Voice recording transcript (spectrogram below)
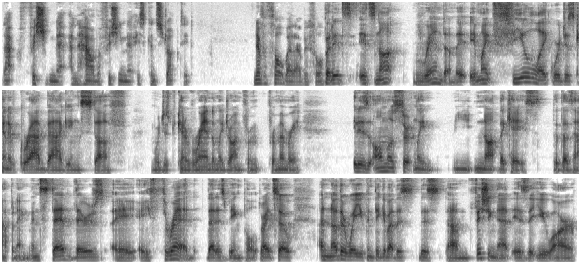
That fishing net and how the fishing net is constructed. Never thought about that before. But it's it's not random. It, it might feel like we're just kind of grab bagging stuff we're just kind of randomly drawing from from memory it is almost certainly not the case that that's happening instead there's a, a thread that is being pulled right so another way you can think about this this um, fishing net is that you are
